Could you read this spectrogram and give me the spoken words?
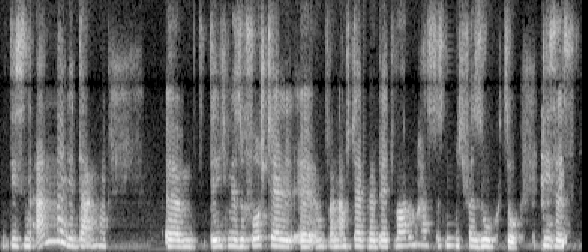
diesen anderen Gedanken, ähm, den ich mir so vorstelle, äh, irgendwann am Sterbebett, warum hast du es nicht versucht? So, dieses,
